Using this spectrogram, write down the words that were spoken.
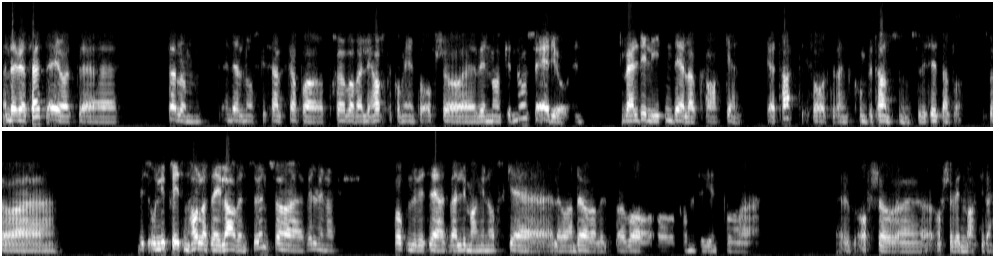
men det vi har sett, er jo at uh, selv om en del norske selskaper prøver veldig hardt å komme inn på offshore vindmarkedet nå, så er det jo en veldig liten del av kaken har tatt i forhold til den kompetansen som vi sitter på. Så uh, hvis oljeprisen holder seg lav en stund, så vil vi nok forhåpentligvis se at veldig mange norske leverandører vil prøve å, å komme seg inn på uh, offshore, uh, offshore vindmarkedet.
